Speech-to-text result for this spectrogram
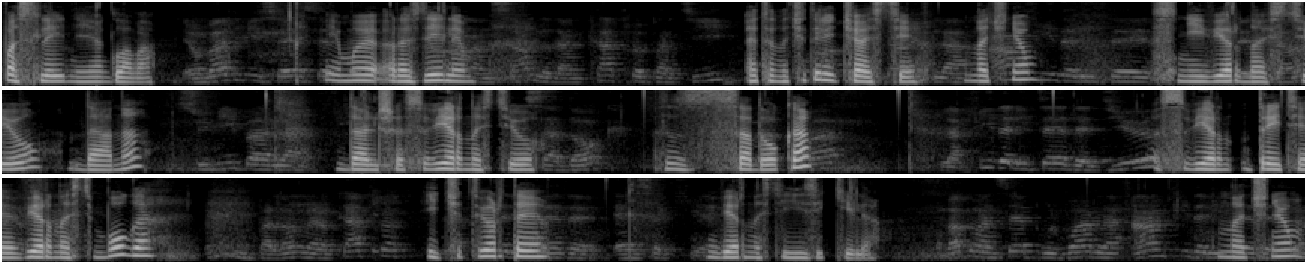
«Последняя глава». И мы разделим это на четыре части. Начнем с неверностью Дана, дальше с верностью Садока, с вер... третье — верность Бога, и четвертое — верность Иезекииля. Начнем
